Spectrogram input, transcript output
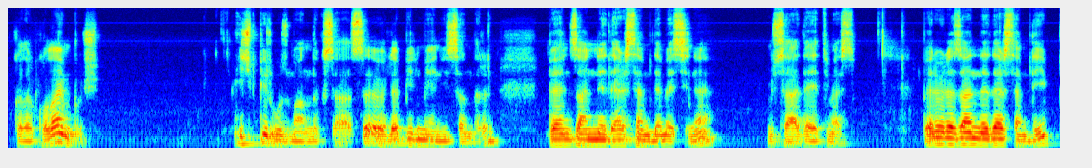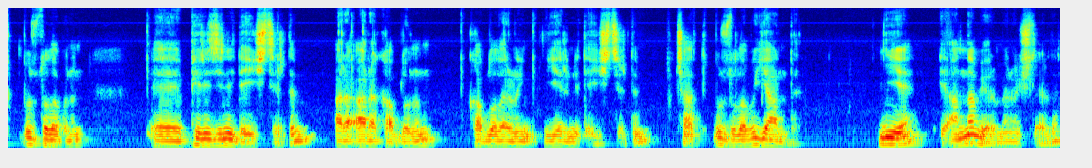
Bu kadar kolay mı bu iş? Hiçbir uzmanlık sahası öyle bilmeyen insanların ben zannedersem demesine müsaade etmez. Ben öyle zannedersem deyip buzdolabının e, prizini değiştirdim. Ara, ara kablonun kablolarının yerini değiştirdim. Çat buzdolabı yandı. Niye? E, anlamıyorum ben o işlerden.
